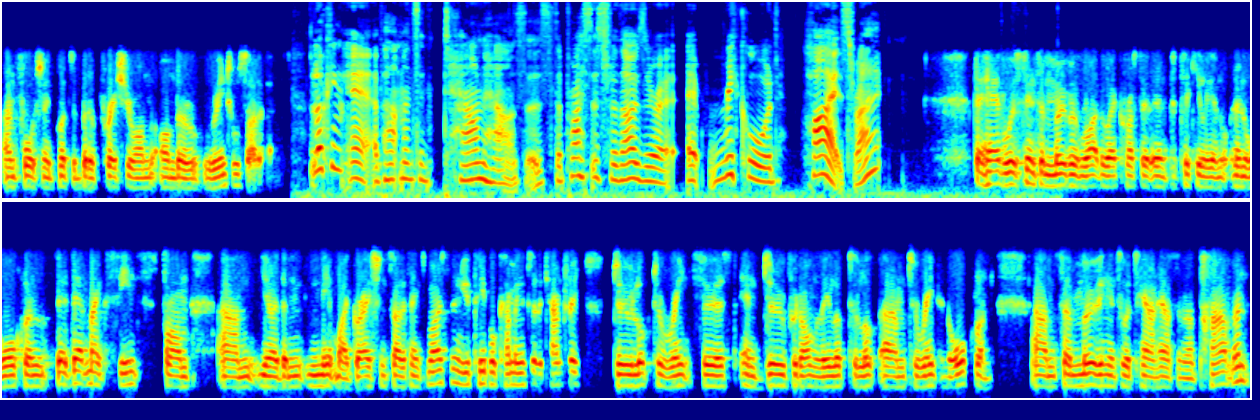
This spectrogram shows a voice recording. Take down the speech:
unfortunately puts a bit of pressure on on the rental side of things. Looking at apartments and townhouses, the prices for those are at, at record highs, right? They have. We've seen some movement right the way across it, and particularly in, in Auckland. That, that, makes sense from um, you know the net migration side of things. Most of the new people coming into the country do look to rent first, and do predominantly look to look um, to rent in Auckland. Um, so moving into a townhouse and an apartment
